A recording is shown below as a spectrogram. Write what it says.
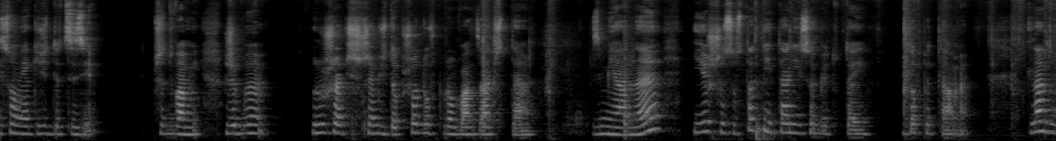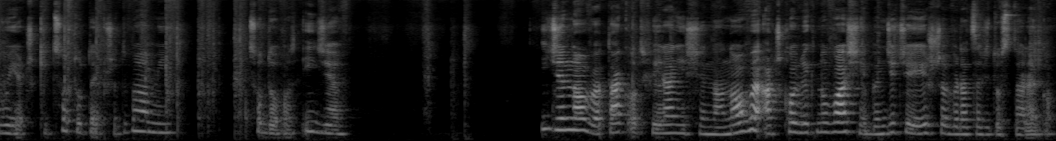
są jakieś decyzje przed Wami, żeby ruszać z czymś do przodu, wprowadzać te zmiany. I jeszcze z ostatniej talii sobie tutaj dopytamy. Dla dwójeczki, co tutaj przed Wami, co do Was idzie? Idzie nowe, tak? Otwieranie się na nowe, aczkolwiek, no właśnie, będziecie jeszcze wracać do starego.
